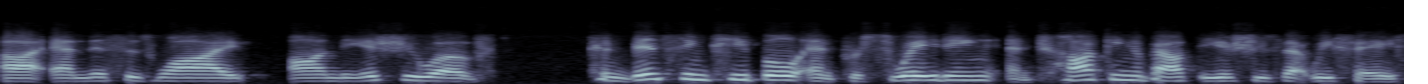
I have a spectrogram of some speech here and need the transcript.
Uh, and this is why on the issue of convincing people and persuading and talking about the issues that we face,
